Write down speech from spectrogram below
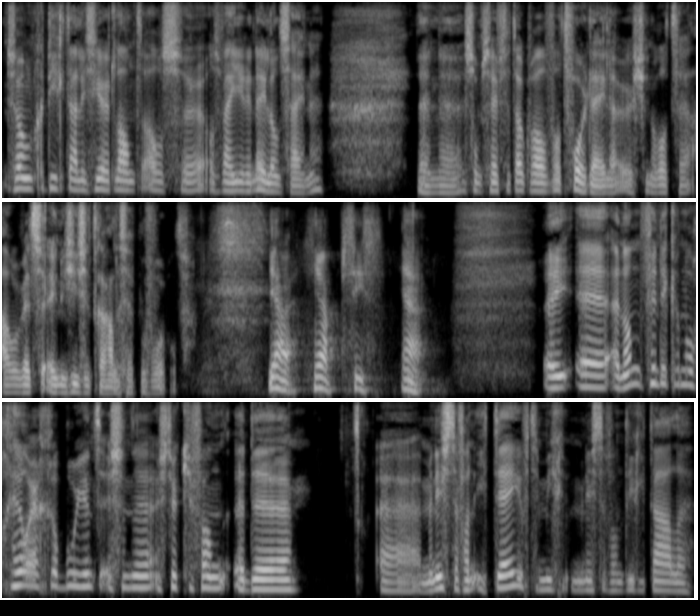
zo'n gedigitaliseerd land als, als wij hier in Nederland zijn. Hè? En soms heeft het ook wel wat voordelen als je nog wat ouderwetse energiecentrales hebt bijvoorbeeld. Ja, ja precies. Ja, Hey, uh, en dan vind ik er nog heel erg boeiend is een, een stukje van de minister van IT of de minister van Digitale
